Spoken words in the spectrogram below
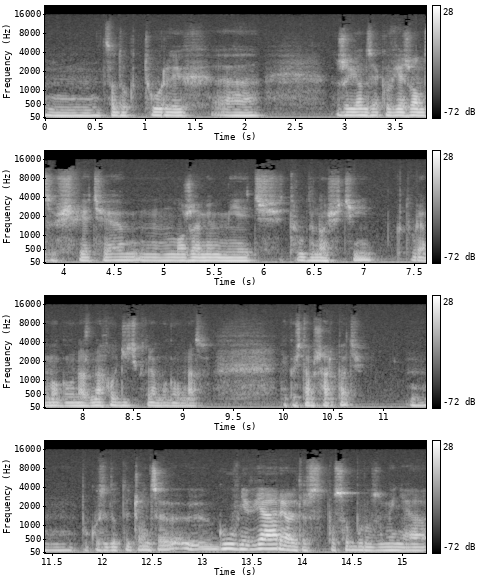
mm, co do których żyjąc jako wierzący w świecie możemy mieć trudności, które mogą nas nachodzić, które mogą nas jakoś tam szarpać. Mm, pokusy dotyczące y, głównie wiary, ale też sposobu rozumienia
